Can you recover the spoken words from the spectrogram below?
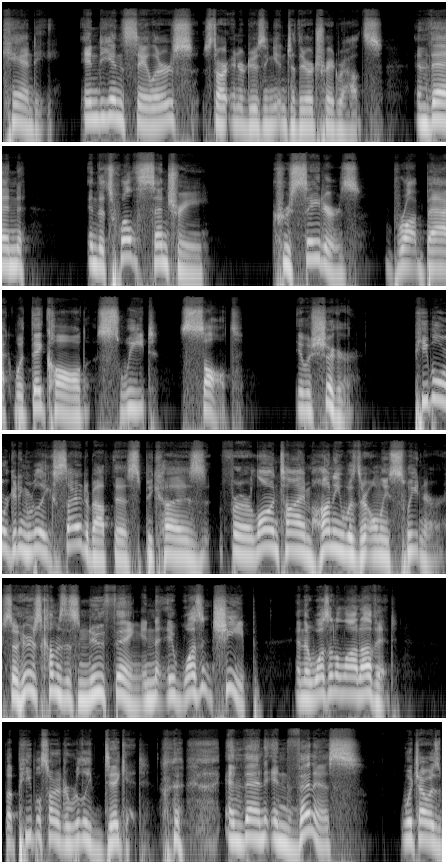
candy. Indian sailors start introducing it into their trade routes. And then in the 12th century, crusaders brought back what they called sweet salt. It was sugar. People were getting really excited about this because for a long time, honey was their only sweetener. So here comes this new thing, and it wasn't cheap, and there wasn't a lot of it, but people started to really dig it. and then in Venice, which I was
